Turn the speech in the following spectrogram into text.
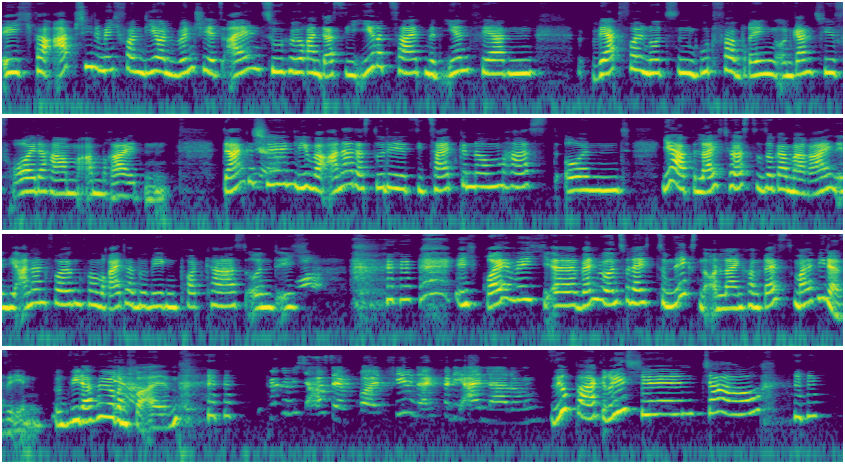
Ich verabschiede mich von dir und wünsche jetzt allen Zuhörern, dass sie ihre Zeit mit ihren Pferden wertvoll nutzen, gut verbringen und ganz viel Freude haben am Reiten. Dankeschön, ja. liebe Anna, dass du dir jetzt die Zeit genommen hast. Und ja, vielleicht hörst du sogar mal rein in die anderen Folgen vom Reiterbewegen Podcast. Und ich, ja. ich freue mich, äh, wenn wir uns vielleicht zum nächsten Online-Kongress mal wiedersehen und wieder hören ja. vor allem. mich auch sehr freuen. Vielen Dank für die Einladung. Super, grüß schön. Ciao.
